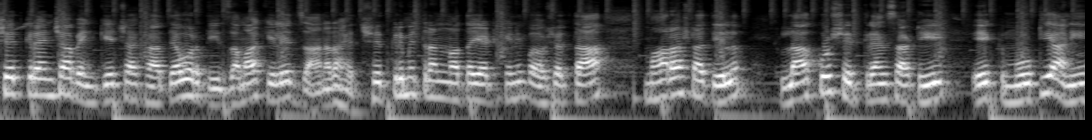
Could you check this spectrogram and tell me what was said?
शेतकऱ्यांच्या बँकेच्या खात्यावरती जमा केले जाणार जाणार आहेत. शेतकरी मित्रांनो आता या ठिकाणी पाहू शकता महाराष्ट्रातील लाखो शेतकऱ्यांसाठी एक मोठी आणि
